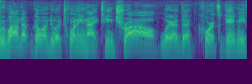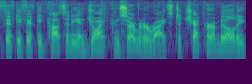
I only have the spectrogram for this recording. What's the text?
We wound up going to a 2019 trial where the courts gave me 50 50 custody and joint conservator rights to check her ability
